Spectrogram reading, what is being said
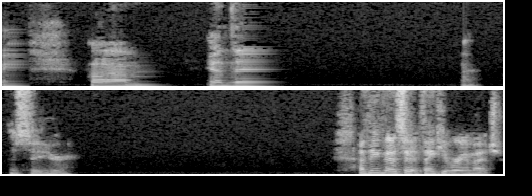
Okay. Um, and then, let's see here. I think that's it. Thank you very much.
